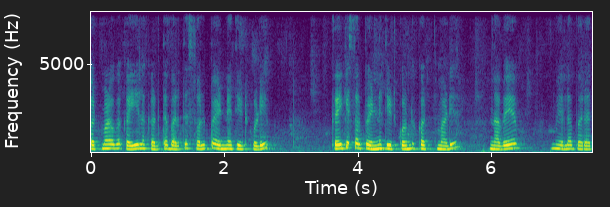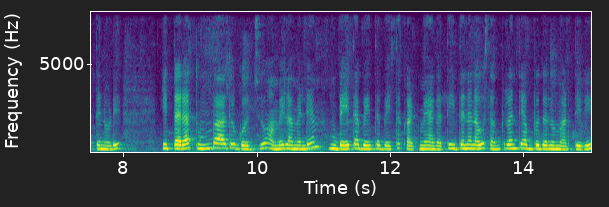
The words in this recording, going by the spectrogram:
ಕಟ್ ಮಾಡುವಾಗ ಕೈಯೆಲ್ಲ ಕಟ್ತಾ ಬರುತ್ತೆ. ಸ್ವಲ್ಪ ಎಣ್ಣೆ ತಿಟ್ಕೊಳ್ಳಿ. ಕೈಗೆ ಸ್ವಲ್ಪ ಎಣ್ಣೆ ತಿಟ್ಕೊಂಡು ಕಟ್ ಮಾಡಿ, ನವೆ ಎಲ್ಲ ಬರುತ್ತೆ ನೋಡಿ. ಈ ಥರ ತುಂಬ ಆದರೂ ಗೊಜ್ಜು, ಆಮೇಲೆ ಆಮೇಲೆ ಬೇಯ್ತಾ ಬೇಯ್ತಾ ಬೇಯ್ತಾ ಕಡಿಮೆ ಆಗುತ್ತೆ. ಇದನ್ನು ನಾವು ಸಂಕ್ರಾಂತಿ ಹಬ್ಬದಲ್ಲೂ ಮಾಡ್ತೀವಿ.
